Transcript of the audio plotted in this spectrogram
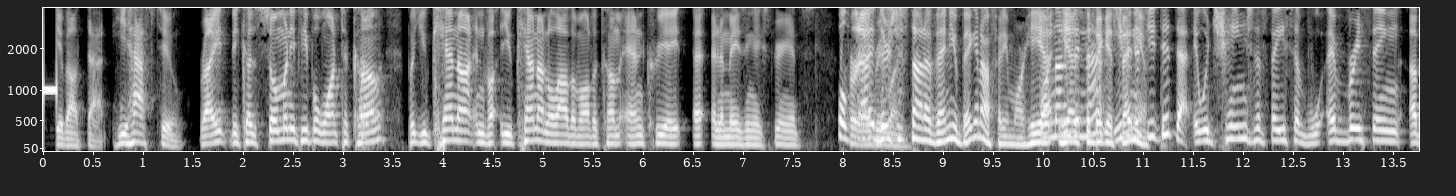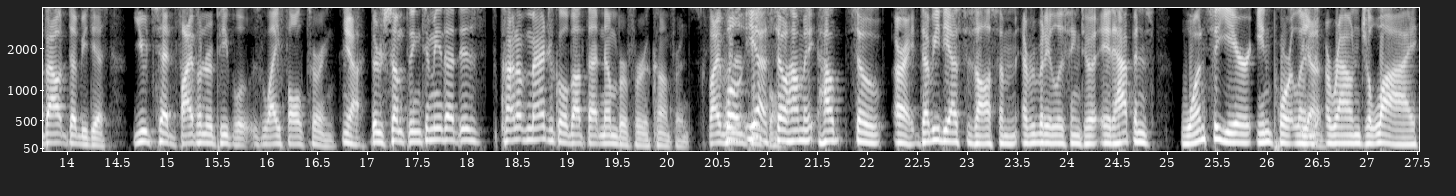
about that. He has to, right? Because so many people want to come, but you cannot inv- you cannot allow them all to come and create a, an amazing experience. Well, uh, there's just not a venue big enough anymore. He, Well, he has the that. biggest even venue. if you did that, it would change the face of everything about WDS. You said 500 people; it was life altering. Yeah. there's something to me that is kind of magical about that number for a conference. 500. Well, yeah. people. So how many? How so? All right. WDS is awesome. Everybody listening to it. It happens once a year in Portland Yeah. around July,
